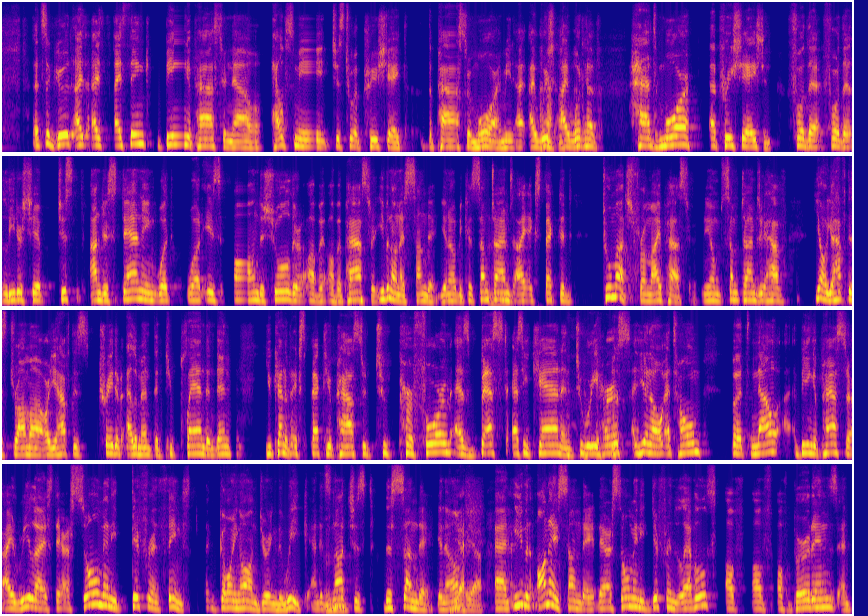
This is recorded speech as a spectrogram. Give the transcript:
That's a good I, I I think being a pastor now helps me just to appreciate the pastor more. I mean, I, I wish I would have had more appreciation for the for the leadership, just understanding what what is on the shoulder of a, of a pastor, even on a Sunday, you know, because sometimes mm-hmm. I expected too much from my pastor. You know, sometimes you have you know you have this drama or you have this creative element that you planned and then you kind of expect your pastor to perform as best as he can and to rehearse you know at home but now being a pastor i realize there are so many different things going on during the week and it's mm-hmm. not just the sunday you know yeah, yeah. and even on a sunday there are so many different levels of of of burdens and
